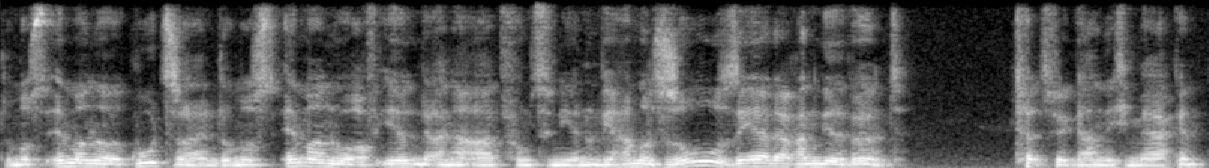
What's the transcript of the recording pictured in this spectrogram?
Du musst immer nur gut sein, du musst immer nur auf irgendeine Art funktionieren. Und wir haben uns so sehr daran gewöhnt, dass wir gar nicht merken,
